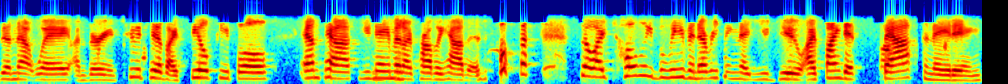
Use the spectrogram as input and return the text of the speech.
been that way. I'm very intuitive. I feel people, empath, you name it, I probably have it. so I totally believe in everything that you do. I find it fascinating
